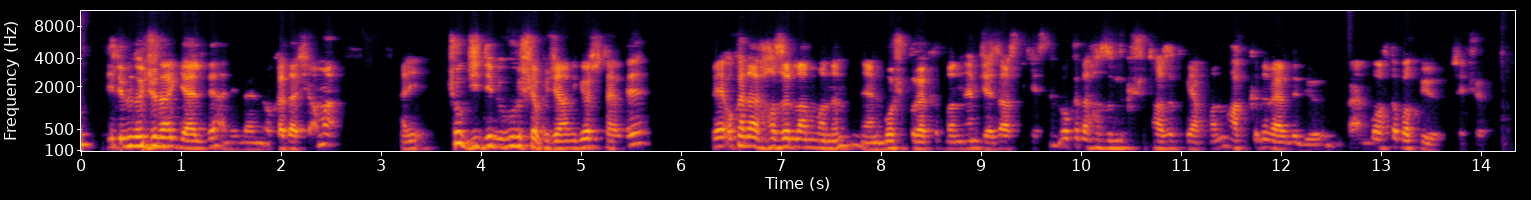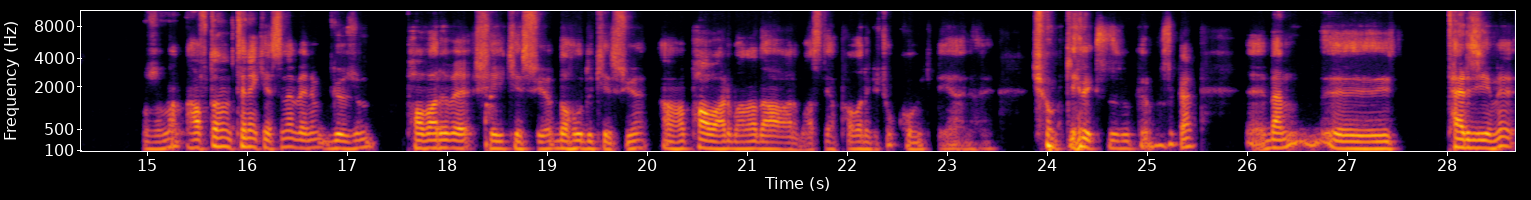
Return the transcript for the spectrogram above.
dilimin ucuna geldi. Hani ben o kadar şey ama hani çok ciddi bir vuruş yapacağını gösterdi. Ve o kadar hazırlanmanın yani boş bırakılmanın hem cezasını kestim o kadar hazırlık şut hazırlık yapmanın hakkını verdi diyorum. Ben bu hafta Baku'yu seçiyorum. O zaman haftanın tenekesine benim gözüm Pavar'ı ve şeyi kesiyor. Davud'u kesiyor. Ama Pavar bana daha ağır bastı. Yani Pavar'ınki çok komikti yani. Hani Çok gereksiz bir kırmızı kart. Ben e, tercihimi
